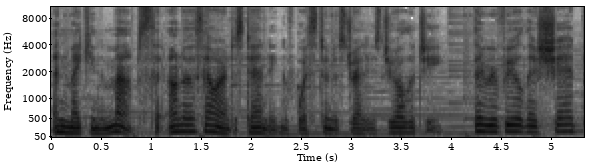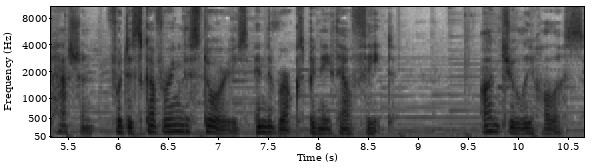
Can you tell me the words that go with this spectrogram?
and making the maps that unearth our understanding of Western Australia's geology. They reveal their shared passion for discovering the stories in the rocks beneath our feet. I'm Julie Hollis.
